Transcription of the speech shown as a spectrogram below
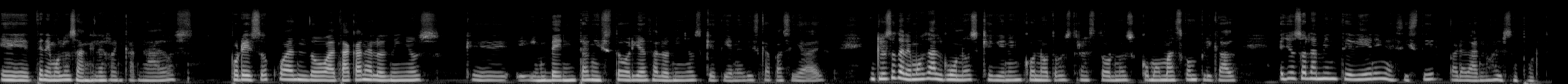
eh, tenemos los ángeles reencarnados. Por eso cuando atacan a los niños que inventan historias a los niños que tienen discapacidades. Incluso tenemos algunos que vienen con otros trastornos como más complicados. Ellos solamente vienen a existir para darnos el soporte.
